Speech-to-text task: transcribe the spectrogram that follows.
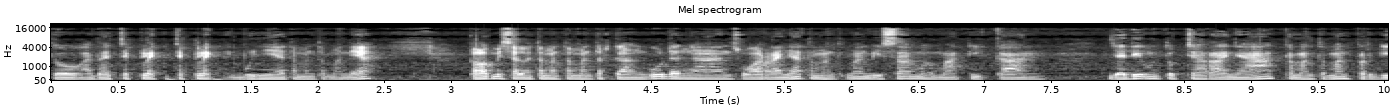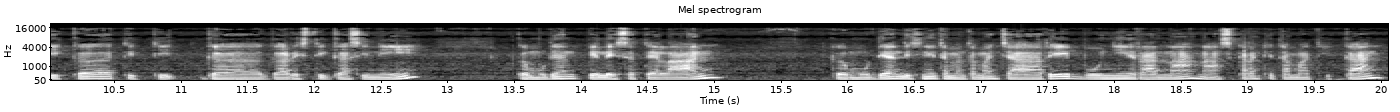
Tuh ada ceklek-ceklek bunyi ya teman-teman ya. Kalau misalnya teman-teman terganggu dengan suaranya, teman-teman bisa mematikan. Jadi untuk caranya, teman-teman pergi ke titik garis tiga sini, kemudian pilih setelan, kemudian di sini teman-teman cari bunyi rana. Nah sekarang kita matikan.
